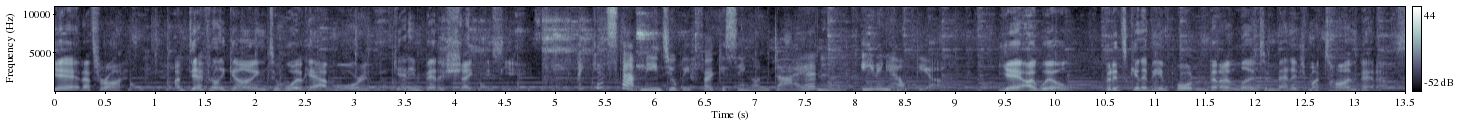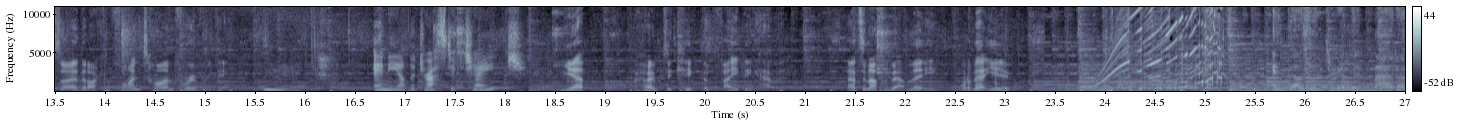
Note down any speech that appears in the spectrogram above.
Yeah, that's right. I'm definitely going to work out more and get in better shape this year. I guess that means you'll be focusing on diet and eating healthier. Yeah, I will, but it's going to be important that I learn to manage my time better so that I can find time for everything. Hmm. Any other drastic change? Yep, I hope to kick the vaping habit. That's enough about me. What about you? Doesn't really matter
